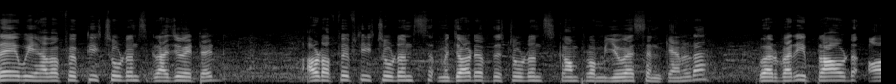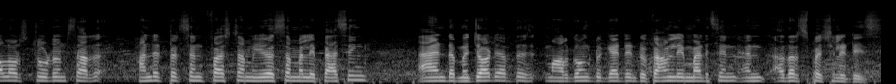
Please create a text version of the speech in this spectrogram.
Today we have a 50 students graduated. Out of 50 students, majority of the students come from US and Canada. We are very proud all our students are 100% first time USMLE passing and the majority of them are going to get into family medicine and other specialties.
